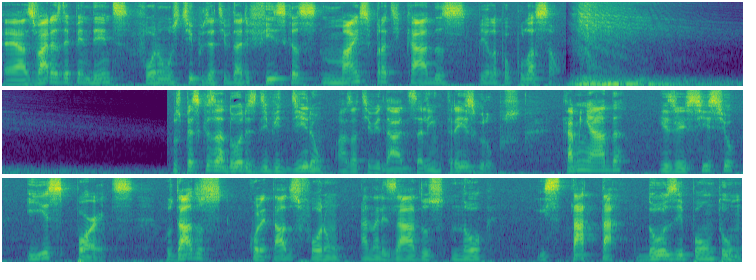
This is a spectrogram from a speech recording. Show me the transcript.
É, as várias dependentes foram os tipos de atividade físicas mais praticadas pela população. Os pesquisadores dividiram as atividades ali em três grupos: caminhada, exercício e esportes. Os dados coletados foram analisados no Stata 12.1.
